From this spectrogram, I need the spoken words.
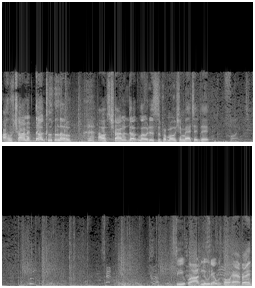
I was trying to duck low. I was trying to duck low. This is a promotion match at that. See, well, I knew that was gonna happen.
